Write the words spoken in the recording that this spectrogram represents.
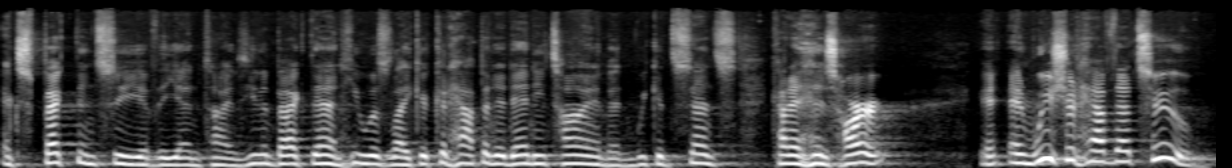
expectancy of the end times. Even back then, he was like, it could happen at any time, and we could sense kind of his heart. And we should have that too.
